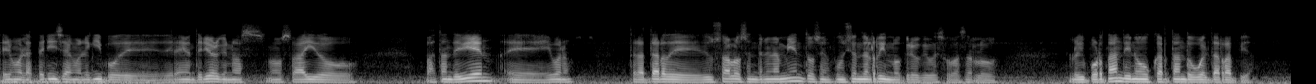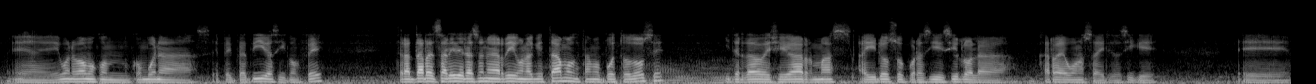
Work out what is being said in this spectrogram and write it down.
Tenemos la experiencia con el equipo del año anterior que nos, ha ido bastante bien eh, y bueno, tratar de, usar los entrenamientos en función del ritmo, creo que eso va a ser lo, importante y no buscar tanto vuelta rápida. Eh, y bueno, vamos con, con buenas expectativas y con fe tratar de salir de la zona de riesgo en la que estamos, estamos puestos 12, y tratar de llegar más airosos, por así decirlo, a la carrera de Buenos Aires. Así que eh,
